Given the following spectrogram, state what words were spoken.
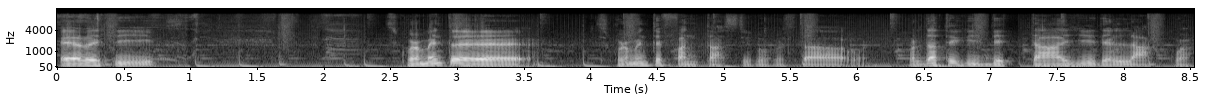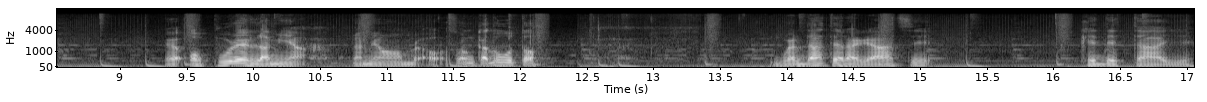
RTX sicuramente sicuramente fantastico questa guardate i dettagli dell'acqua eh, oppure la mia la mia ombra. Oh sono caduto. Guardate ragazzi che dettagli.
